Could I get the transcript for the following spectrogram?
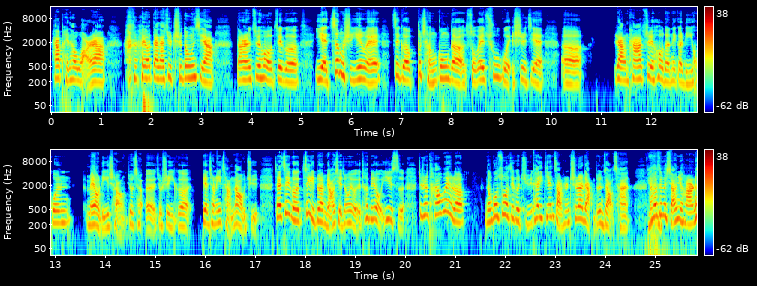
还要陪她玩啊，还要带她去吃东西啊。当然，最后这个也正是因为这个不成功的所谓出轨事件，呃，让他最后的那个离婚没有离成，就成呃就是一个变成了一场闹剧。在这个这一段描写中，有一个特别有意思，就是他为了能够做这个局，他一天早晨吃了两顿早餐，然后这 个小女孩呢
